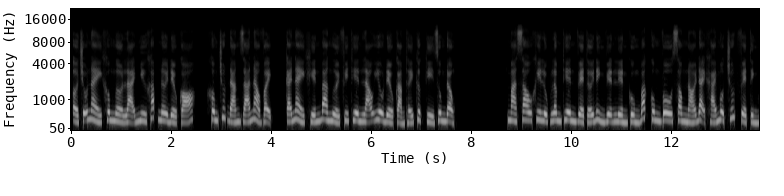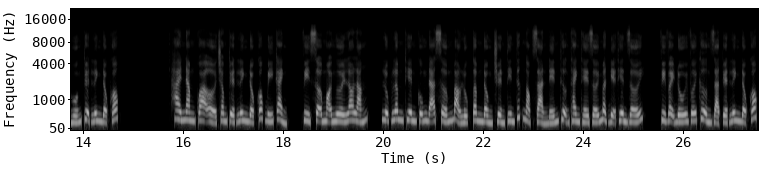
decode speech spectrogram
ở chỗ này không ngờ lại như khắp nơi đều có, không chút đáng giá nào vậy, cái này khiến ba người phi thiên lão yêu đều cảm thấy cực kỳ rung động. Mà sau khi Lục Lâm Thiên về tới đỉnh viện liền cùng Bắc Cung vô song nói đại khái một chút về tình huống tuyệt linh độc cốc. Hai năm qua ở trong tuyệt linh độc cốc bí cảnh, vì sợ mọi người lo lắng, Lục Lâm Thiên cũng đã sớm bảo Lục Tâm Đồng truyền tin tức Ngọc Giản đến thượng thanh thế giới mật địa thiên giới, vì vậy đối với cường giả tuyệt linh độc cốc,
